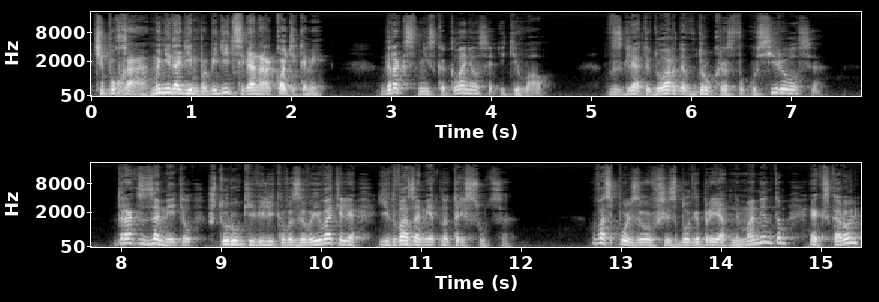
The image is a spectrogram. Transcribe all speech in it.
Чепуха, мы не дадим победить себя наркотиками. Дракс низко кланялся и кивал. Взгляд Эдуарда вдруг расфокусировался. Дракс заметил, что руки великого завоевателя едва заметно трясутся. Воспользовавшись благоприятным моментом, экс-король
